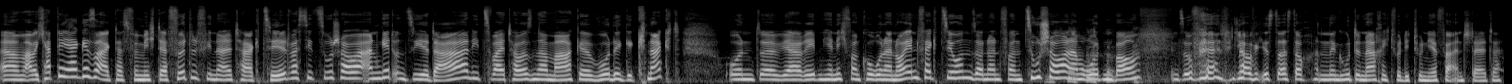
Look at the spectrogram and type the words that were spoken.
Ähm, aber ich habe dir ja gesagt, dass für mich der Viertelfinaltag zählt, was die Zuschauer angeht. Und siehe da, die 2000er-Marke wurde geknackt. Und äh, wir reden hier nicht von Corona-Neuinfektionen, sondern von Zuschauern am Roten Baum. Insofern, glaube ich, ist das doch eine gute Nachricht für die Turnierveranstalter.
